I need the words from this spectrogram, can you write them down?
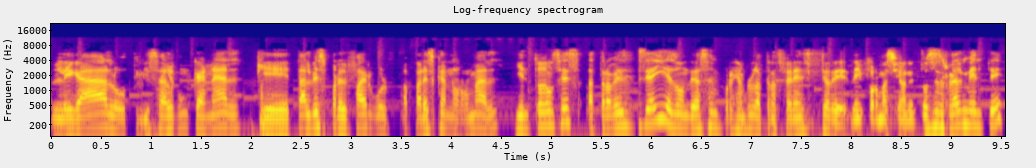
legal o utilizar algún canal que tal vez para el firewall aparezca normal y entonces a través de ahí es donde hacen, por ejemplo, la transferencia de, información. Entonces realmente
